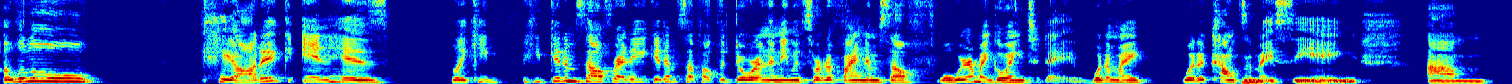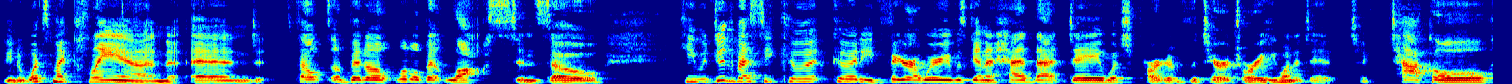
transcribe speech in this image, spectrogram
a little chaotic in his like he he'd get himself ready, get himself out the door, and then he would sort of find himself, well, where am I going today? What am I? What accounts mm-hmm. am I seeing? Um, you know, what's my plan? And felt a bit a little bit lost, and so he would do the best he could. Could he'd figure out where he was going to head that day, which part of the territory he wanted to, to tackle,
